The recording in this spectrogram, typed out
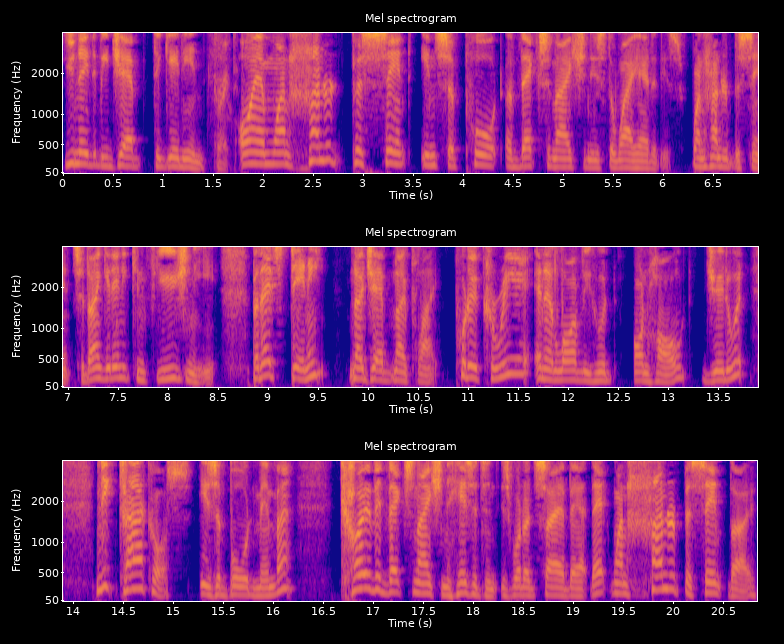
you need to be jabbed to get in. Correct. I am 100% in support of vaccination is the way out of this. 100%. So don't get any confusion here. But that's Deni. No jab, no play. Put her career and her livelihood on hold due to it. Nick Tarkos is a board member. COVID vaccination hesitant is what I'd say about that. 100% though,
